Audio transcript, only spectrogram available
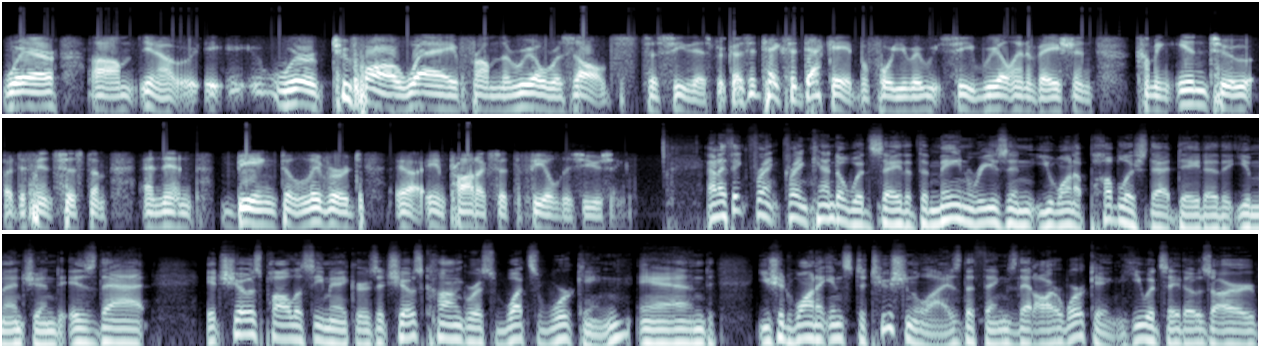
where um, you know we're too far away from the real results to see this because it takes a decade before you see real innovation information coming into a defense system and then being delivered uh, in products that the field is using. And I think Frank Frank Kendall would say that the main reason you want to publish that data that you mentioned is that it shows policymakers, it shows Congress what's working, and you should want to institutionalize the things that are working. He would say those are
